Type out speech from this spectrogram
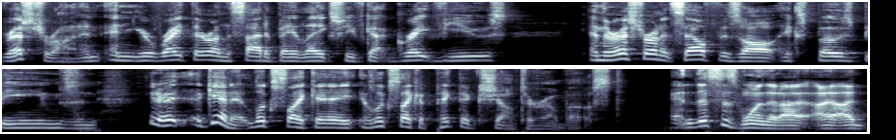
restaurant, and and you're right there on the side of Bay Lake, so you've got great views. And the restaurant itself is all exposed beams and you know, again, it looks like a it looks like a picnic shelter almost. And this is one that I I,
